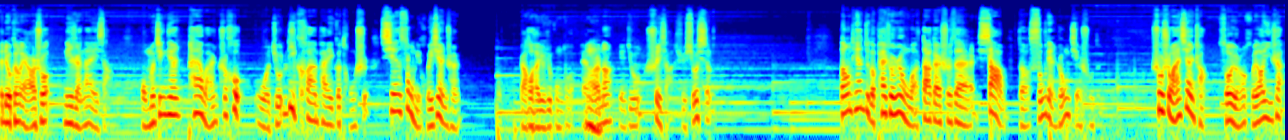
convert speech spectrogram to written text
他就跟 L 说：“你忍耐一下，我们今天拍完之后，我就立刻安排一个同事先送你回县城。”然后他就去工作，L 呢也就睡下去休息了。当天这个拍摄任务啊，大概是在下午的四五点钟结束的。收拾完现场，所有人回到驿站。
